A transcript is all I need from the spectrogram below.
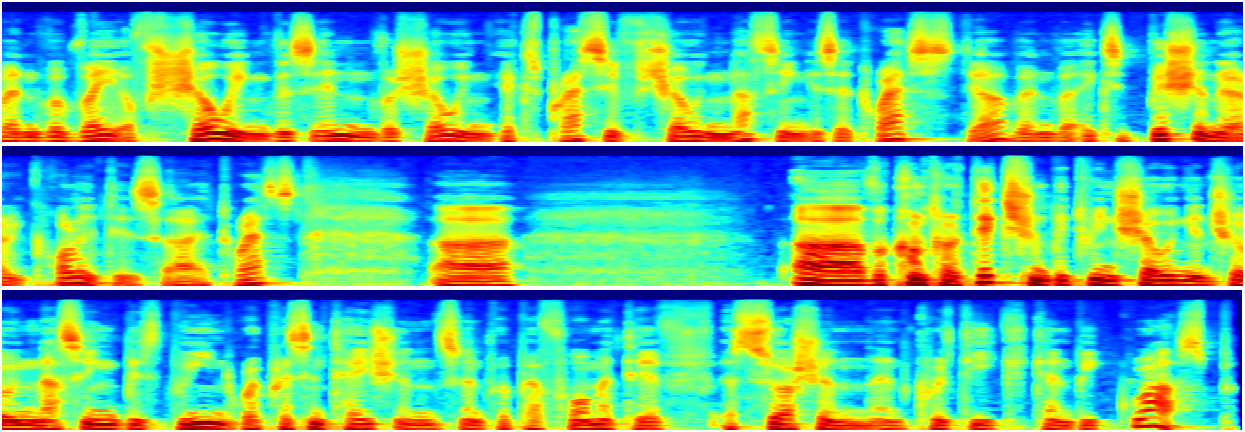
when the way of showing within the showing expressive showing nothing is addressed, yeah, when the exhibitionary qualities are addressed, uh, uh, the contradiction between showing and showing nothing, between representations and the performative assertion and critique can be grasped.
